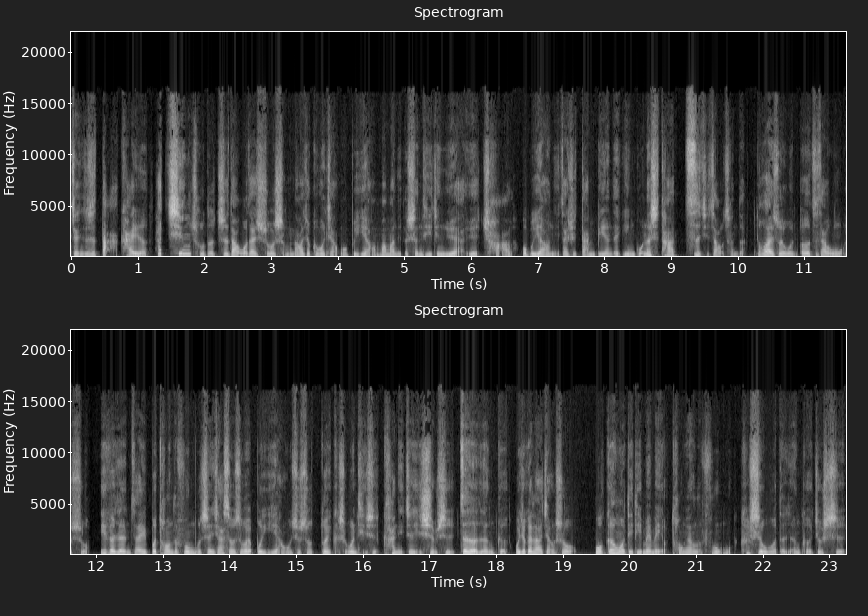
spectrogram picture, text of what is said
简直是打开了，他清楚的知道我在说什么，然后就跟我讲：“我不要，妈妈，你的身体已经越来越差了，我不要你再去担别人的因果，那是他自己造成的。”后来，所以我儿子才问我说：“一个人在不同的父母生下，是不是会不一样？”我就说：“对，可是问题是看你自己是不是这个人格。”我就跟他讲说。我跟我弟弟妹妹有同样的父母，可是我的人格就是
